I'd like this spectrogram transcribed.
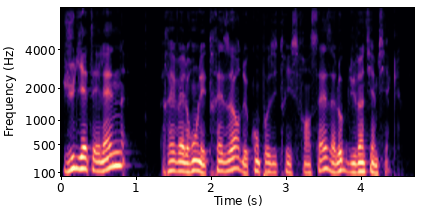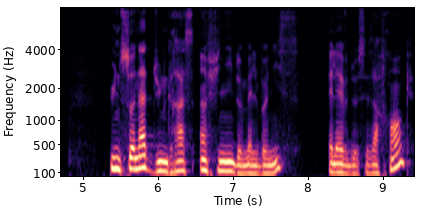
Juliette et Hélène révéleront les trésors de compositrices françaises à l'aube du XXe siècle. Une sonate d'une grâce infinie de Mel Bonis, élève de César Franck,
